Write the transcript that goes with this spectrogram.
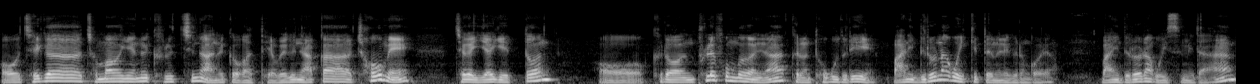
어, 제가 전망하기에는 그렇지는 않을 것 같아요. 왜 그냥 아까 처음에 제가 이야기했던 어, 그런 플랫폼이나 그런 도구들이 많이 늘어나고 있기 때문에 그런 거예요. 많이 늘어나고 있습니다.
